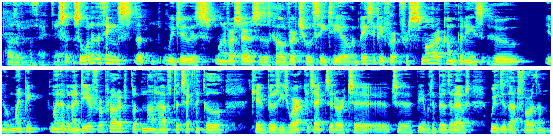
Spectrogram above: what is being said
positive effect there. So, so one of the things that we do is one of our services is called virtual CTO, and basically for for smaller companies who you know might be might have an idea for a product but not have the technical capability to architect it or to, to be able to build it out, we'll do that for them.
